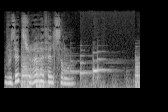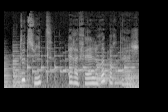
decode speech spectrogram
Vous êtes sur RFL 101. Tout de suite, RFL Reportage.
